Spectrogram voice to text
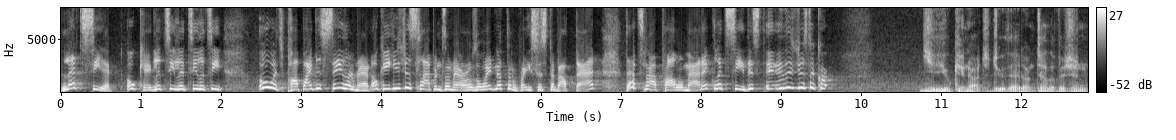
Let's see it. Okay, let's see, let's see, let's see. Oh, it's Popeye the Sailor Man. Okay, he's just slapping some arrows away. Nothing racist about that. That's not problematic. Let's see. This, this is just a car. You cannot do that on television.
